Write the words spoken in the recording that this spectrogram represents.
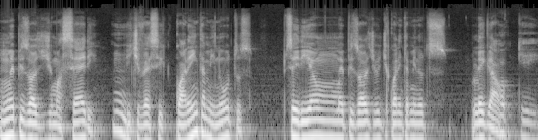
um episódio de uma série Hum. e tivesse 40 minutos, seria um episódio de 40 minutos legal. Ok.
